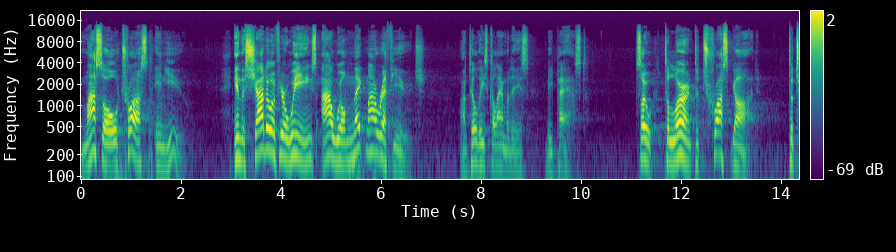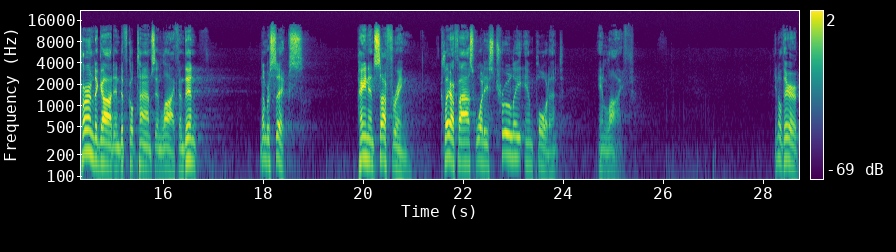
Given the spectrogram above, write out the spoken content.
My soul trusts in you. In the shadow of your wings, I will make my refuge until these calamities be past. So, to learn to trust God, to turn to God in difficult times in life. And then, number six, pain and suffering clarifies what is truly important in life. You know, there are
